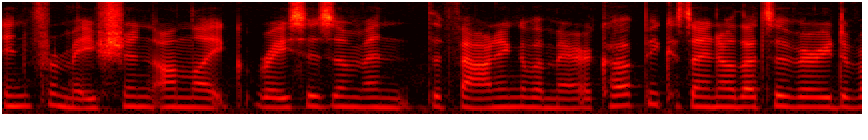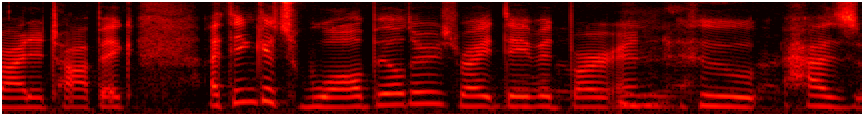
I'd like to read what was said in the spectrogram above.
information on like racism and the founding of America, because I know that's a very divided topic, I think it's Wall Builders, right? David Barton, who has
